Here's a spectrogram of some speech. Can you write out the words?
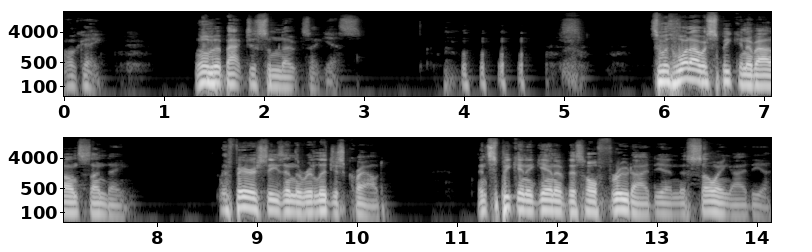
Okay. A little bit back to some notes, I guess. so, with what I was speaking about on Sunday, the Pharisees and the religious crowd. And speaking again of this whole fruit idea and this sowing idea,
